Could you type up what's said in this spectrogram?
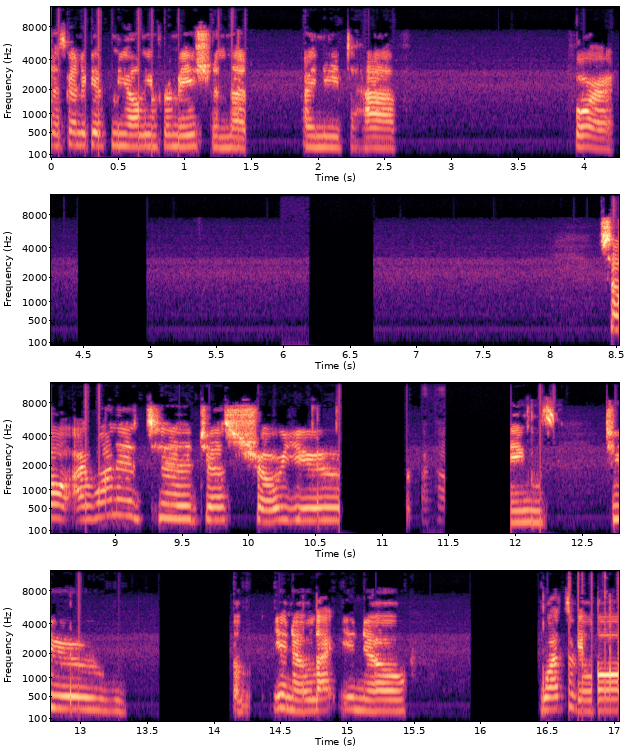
and it's going to give me all the information that I need to have for it. So I wanted to just show you a couple things to, you know, let you know what's available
